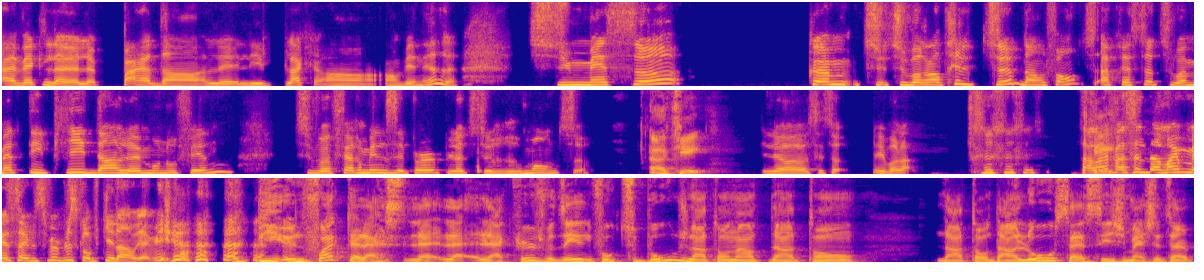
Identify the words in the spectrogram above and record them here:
Avec le, le pad dans le- les plaques en, en vinyle. Tu mets ça comme tu, tu vas rentrer le tube dans le fond. Tu- après ça, tu vas mettre tes pieds dans le monofine. Tu vas fermer le zipper, puis là tu remontes ça. OK. Puis là, c'est ça. Et voilà. Ça a l'air facile de même, mais c'est un petit peu plus compliqué dans la vraie vie. Puis une fois que tu as la, la, la, la queue, je veux dire, il faut que tu bouges dans ton dans ton dans ton dans l'eau, ça c'est j'imagine c'est un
